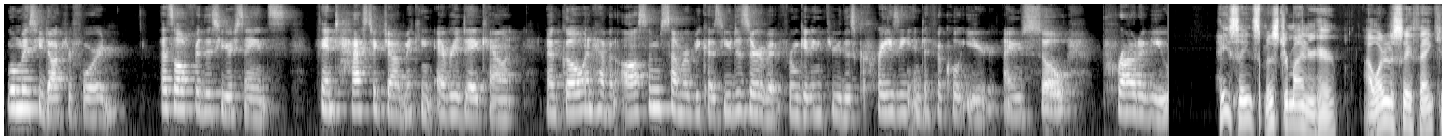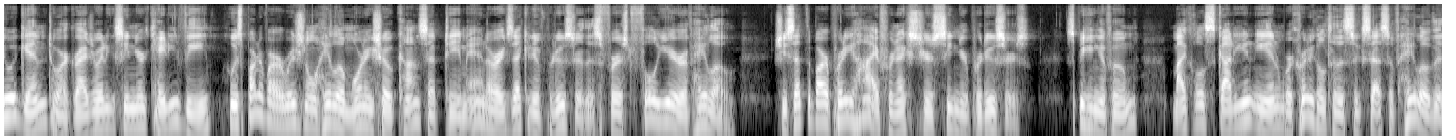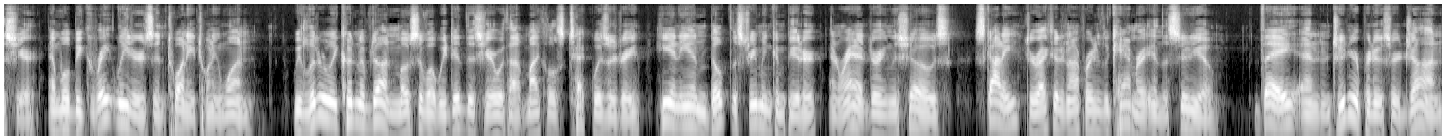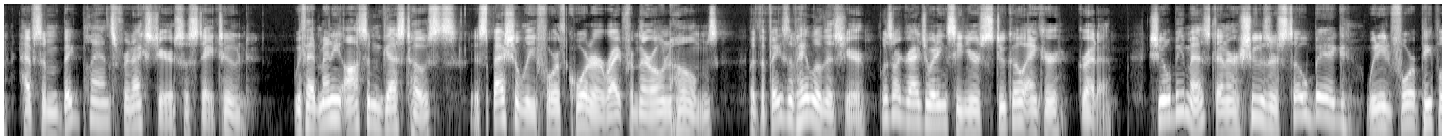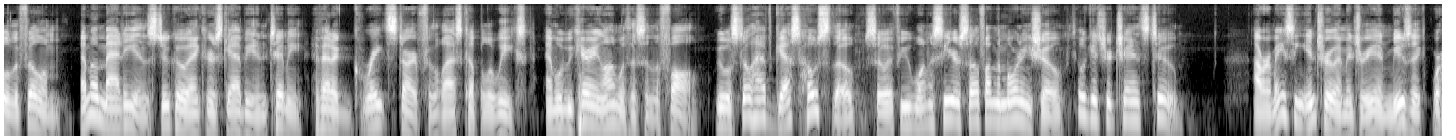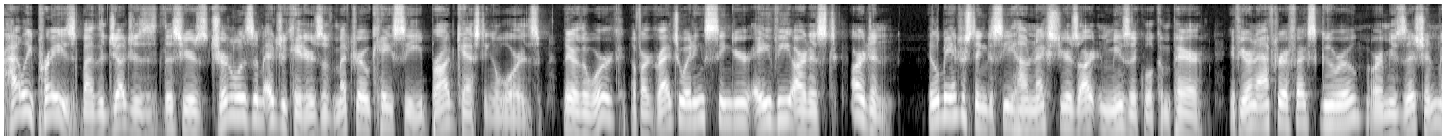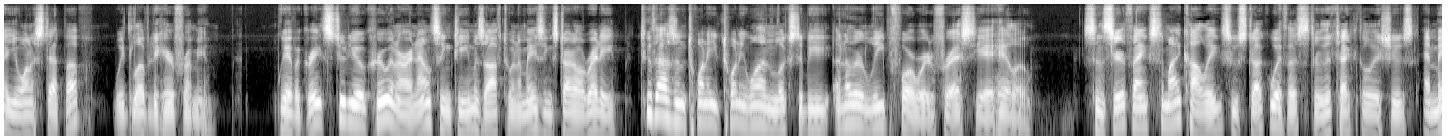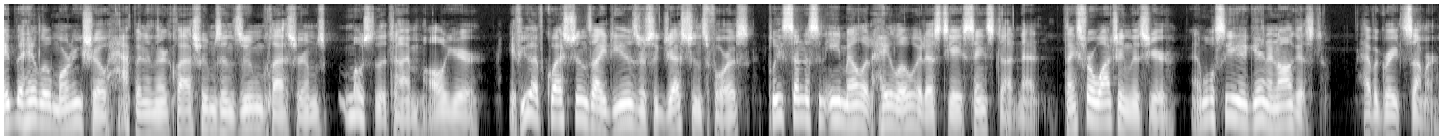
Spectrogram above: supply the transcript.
We'll miss you, Dr. Ford. That's all for this year, Saints. Fantastic job making every day count. Now go and have an awesome summer because you deserve it from getting through this crazy and difficult year. I am so proud of you. Hey Saints, Mr. Miner here. I wanted to say thank you again to our graduating senior Katie V, who is part of our original Halo Morning Show concept team and our executive producer this first full year of Halo. She set the bar pretty high for next year's senior producers. Speaking of whom, Michael, Scotty, and Ian were critical to the success of Halo this year and will be great leaders in 2021. We literally couldn't have done most of what we did this year without Michael's tech wizardry. He and Ian built the streaming computer and ran it during the shows. Scotty directed and operated the camera in the studio. They and junior producer John have some big plans for next year, so stay tuned. We've had many awesome guest hosts, especially fourth quarter right from their own homes, but the face of Halo this year was our graduating senior Stuco anchor, Greta. She will be missed, and her shoes are so big, we need four people to fill them. Emma, Maddie, and Stuco anchors Gabby and Timmy have had a great start for the last couple of weeks and will be carrying on with us in the fall. We will still have guest hosts, though, so if you want to see yourself on the morning show, you'll get your chance too. Our amazing intro imagery and music were highly praised by the judges at this year's Journalism Educators of Metro KC Broadcasting Awards. They are the work of our graduating senior AV artist, Arden. It'll be interesting to see how next year's art and music will compare. If you're an After Effects guru or a musician and you want to step up, we'd love to hear from you. We have a great studio crew and our announcing team is off to an amazing start already. 2020-21 looks to be another leap forward for STA Halo. Sincere thanks to my colleagues who stuck with us through the technical issues and made the Halo Morning Show happen in their classrooms and Zoom classrooms most of the time, all year. If you have questions, ideas, or suggestions for us, please send us an email at halo at stasaints.net. Thanks for watching this year, and we'll see you again in August. Have a great summer.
